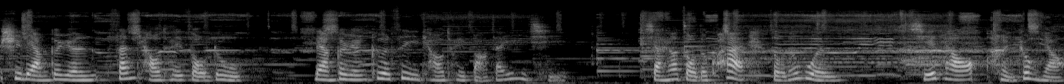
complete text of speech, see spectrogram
是两个人三条腿走路，两个人各自一条腿绑在一起。想要走得快、走得稳，协调很重要。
